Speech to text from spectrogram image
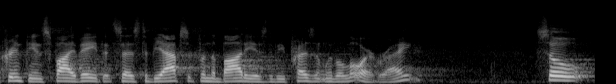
Corinthians 5 8 that says to be absent from the body is to be present with the Lord, right? So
